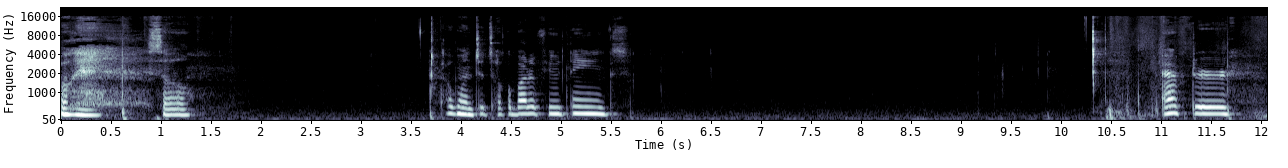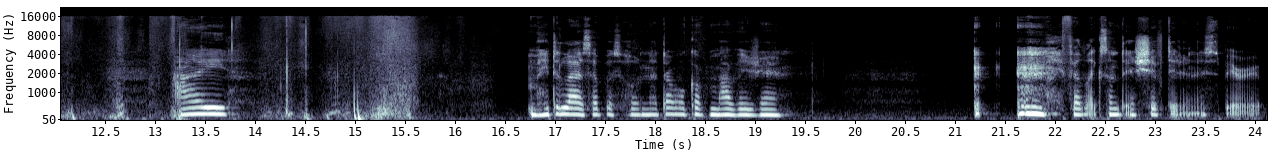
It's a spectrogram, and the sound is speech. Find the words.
Okay, so I wanted to talk about a few things. After I made the last episode and I thought would cover my vision, it felt like something shifted in his spirit.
